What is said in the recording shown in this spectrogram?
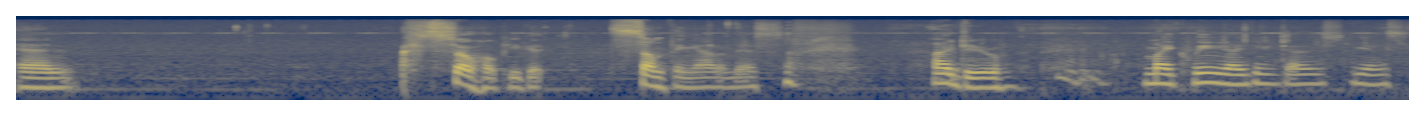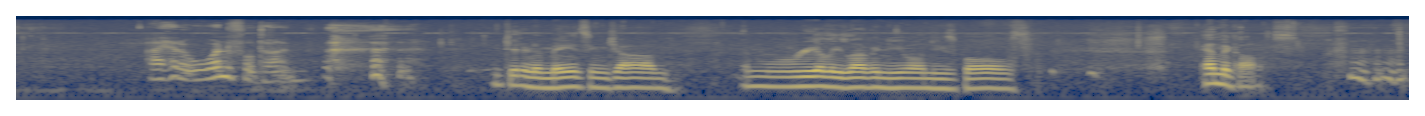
And I so hope you get something out of this. I do. My queen, I think, does, yes. I had a wonderful time. You did an amazing job. I'm really loving you on these bowls. And the gongs.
